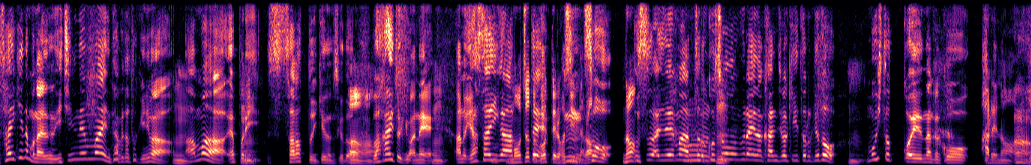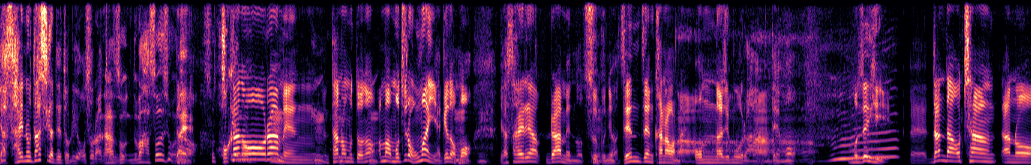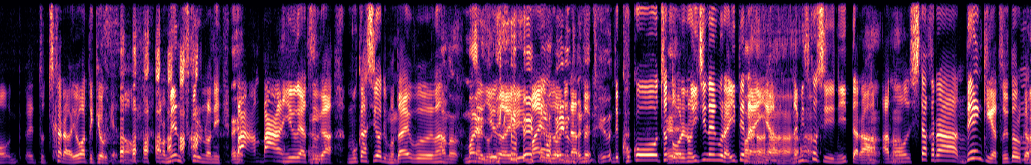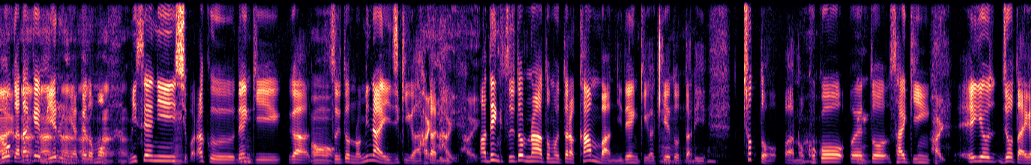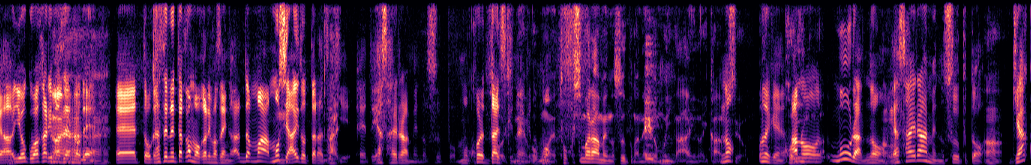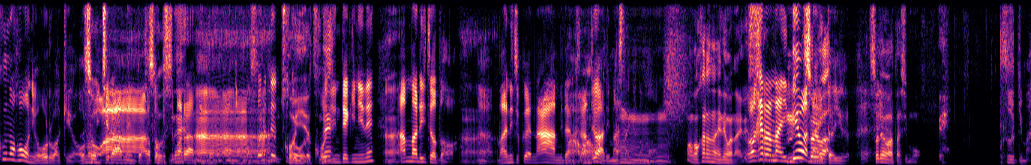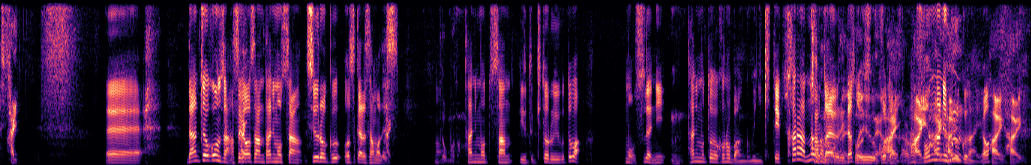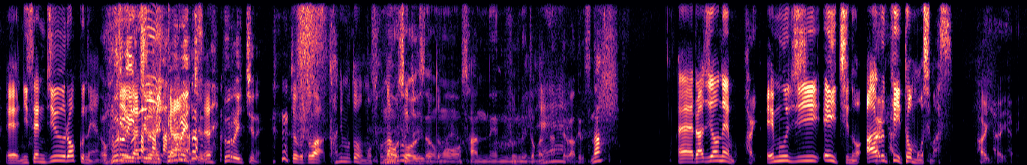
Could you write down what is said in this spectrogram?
最近でもない12年前に食べた時には、あまあやっぱりさらっといけるんですけど、うんうん。若い時はね、あの野菜があってもうちょっとこってり欲しいんだろ？うんそう。の？薄味でまあちょっと胡椒ぐらいの感じは聞いとるけど、もう一声なんかこうあれのうん。野菜の出汁が出とるよおそらく。あそうまあそうでしょうだね他のラーメン頼むとの、まあもちろんうまいんやけども、野菜ララーメンのスープには全然かなわない、同じムーランでも。もうぜひ、えーだんだんおっちゃんあの、えっと、力が弱ってきよるけど あの麺作るのにバンバンいうやつが昔よりもだいぶな、あのマイルドに。な って。でここちょっと俺の1年ぐらいいてないんや。で三越に行ったら、あの下から電気がついとるかどうかだけ見えるんやけども店にしばらく電気がついとるの見ない時期があったり、はいはいはい。あ電気ついとるなと思ったら看板に電気が消えとったり、ちょっとあのここ、えっと最近、はい。営業状態がよく分かりませんので、えっとガセネタかも分かりませんがだまあもし空いとったらぜひ、えっと野菜ラーメンのスープをもうこれ大好きなんやけども徳島ラーメンのスープがねどうもいいがああいうのいかんでのすよあのムーランの野菜ラーメンのスープとうん。逆の方におるわけよ。尾道ラーメンとか徳島ラーメンとか。うんそれでちょっと俺個人的にねん。あんまりちょっとうん。毎日食えんなみたいな感じはありましたけども。わからないではないですわからないではないという。ん。それは私もえ続きまして。はい。えー団長コンさん長谷川さん、谷本さん収録お疲れ様です、どうもどうも。谷本さん言うて来とるいうことはもうすでに谷本がこの番組に来てからのお便りだということやからそんなに古くないよ、はいはい。えー、2016年10古いっ月3ちゅうね古いっ日ですね。古いっちゅうねということは谷本ももうそんなもう古いということもう3年目とかになってるわけですな。えーラジオネーム、はい。MGH のはい RT と申します、はい。はい。はい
